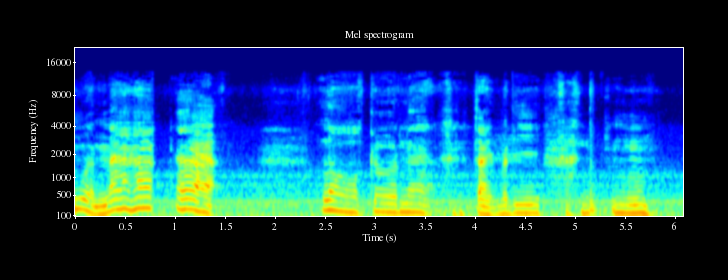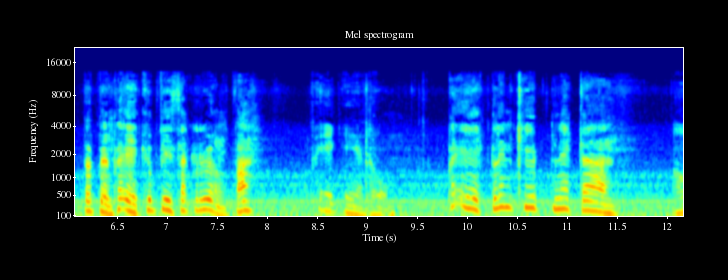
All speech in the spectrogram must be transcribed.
เหมือนหน้าฮักอะหล่อเกินน่ะใจมาดีอืมไปเป็นพระเอกคือพี่สักเรื่องปะพระเอกเองครับผมพระเอกเล่นคลิปเนี่ยกาอ๋อ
